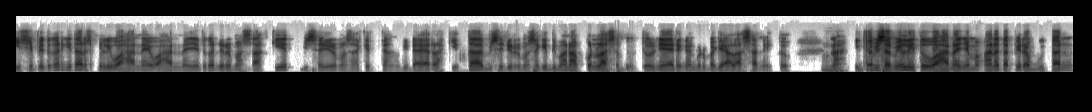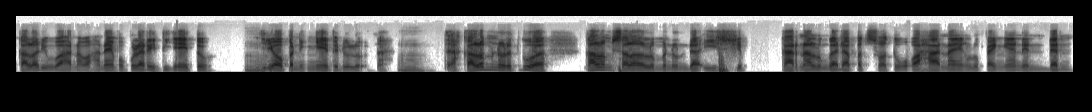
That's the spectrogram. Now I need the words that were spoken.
isip itu kan kita harus milih wahana ya. Wahananya itu kan di rumah sakit, bisa di rumah sakit yang di daerah kita, bisa di rumah sakit di mana pun lah sebetulnya ya dengan berbagai alasan itu. Hmm. Nah kita bisa milih tuh wahananya mana, tapi rebutan kalau di wahana-wahana yang populer intinya itu. Hmm. Jadi openingnya itu dulu. Nah Hmm. Nah, kalau menurut gua, kalau misalnya lu menunda e-ship karena lu nggak dapet suatu wahana yang lu pengenin dan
